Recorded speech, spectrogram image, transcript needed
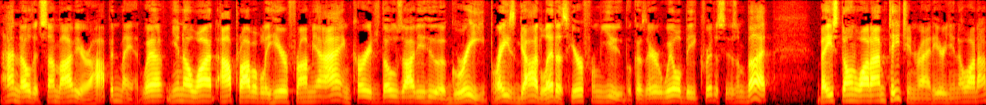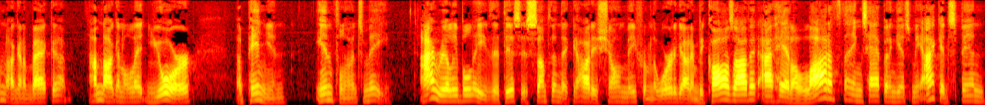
I know that some of you are hopping mad. Well, you know what? I'll probably hear from you. I encourage those of you who agree. Praise God, let us hear from you because there will be criticism. But based on what I'm teaching right here, you know what? I'm not going to back up. I'm not going to let your opinion influence me. I really believe that this is something that God has shown me from the Word of God. And because of it, I've had a lot of things happen against me. I could spend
